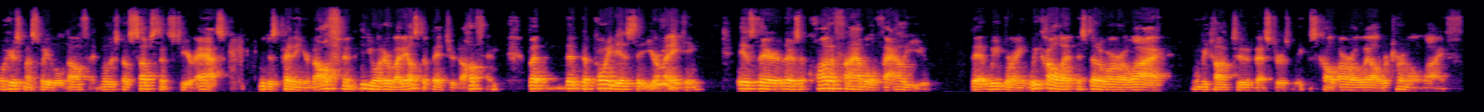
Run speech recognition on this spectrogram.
well, here's my sweet little dolphin. Well, there's no substance to your ask. You're just petting your dolphin. you want everybody else to pet your dolphin. But the, the point is that you're making is there there's a quantifiable value that we bring. We call it instead of ROI when we talk to investors, it's called ROL, return on life.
